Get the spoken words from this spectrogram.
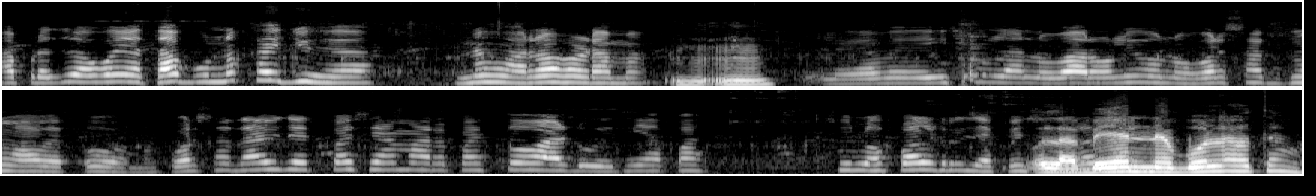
આપણે જો અહીંયા તાબુ નખાઈ ગયું છે નવા રહોડામાં હમ. એટલે હવે એ સુલાનો વારો લેવાનો વરસાદ ન આવે તો વરસાદ આવી જાય પછી અમારે પાસે તો આડું હોય ત્યાં પાસે સુલો પલરી જાય પછી ઓલા બેન ને બોલાવતા હો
